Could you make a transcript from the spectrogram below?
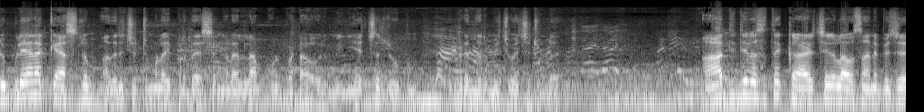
ലുബ്ലിയാന കാസ്റ്റിലും അതിനു ചുറ്റുമുള്ള ഈ പ്രദേശങ്ങളെല്ലാം ഉൾപ്പെട്ട ഒരു മിനിയേച്ചർ രൂപം ഇവിടെ നിർമ്മിച്ചു വെച്ചിട്ടുണ്ട്. ആദ്യ ദിവസത്തെ കാഴ്ചകൾ അവസാനിപ്പിച്ച്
